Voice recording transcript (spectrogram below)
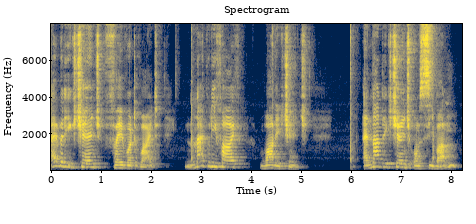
every exchange favored white. Knight to d5, one exchange. Another exchange on c1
